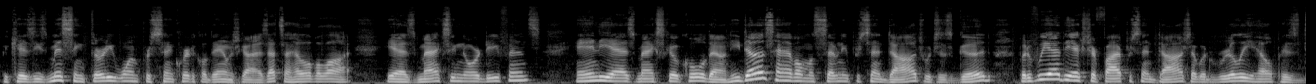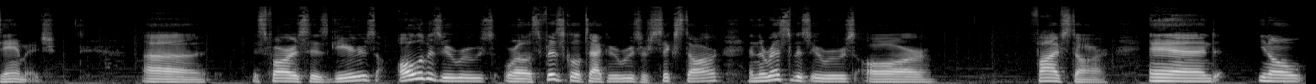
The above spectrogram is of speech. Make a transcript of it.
because he's missing 31% critical damage, guys. That's a hell of a lot. He has max ignore defense and he has max skill cooldown. He does have almost 70% dodge, which is good. But if we add the extra 5% dodge, that would really help his damage. Uh, as far as his gears, all of his Urus, or his physical attack Urus are 6 star, and the rest of his Urus are five star. And, you know,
